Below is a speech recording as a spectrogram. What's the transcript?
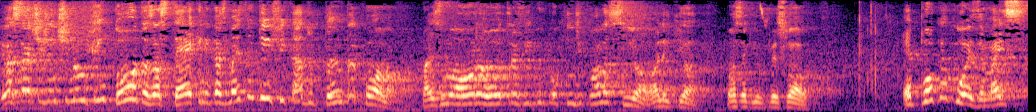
Eu a a gente não tem todas as técnicas, mas não tem ficado tanta cola. Mas uma hora ou outra fica um pouquinho de cola assim, ó. Olha aqui, ó. Mostra aqui pro pessoal. É pouca coisa, mas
